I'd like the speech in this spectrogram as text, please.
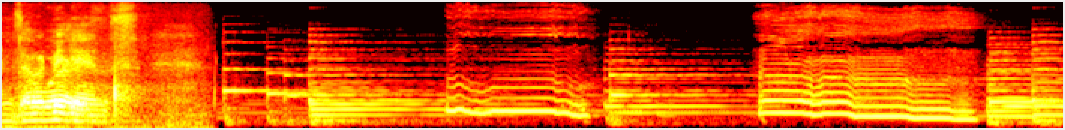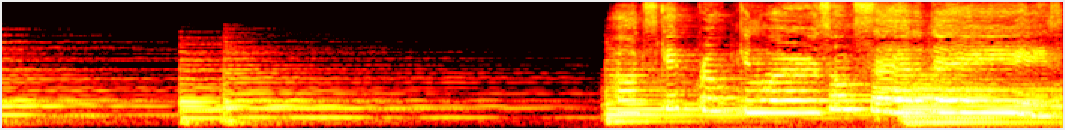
And so No it worries. begins. Hearts get broken words on Saturdays.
